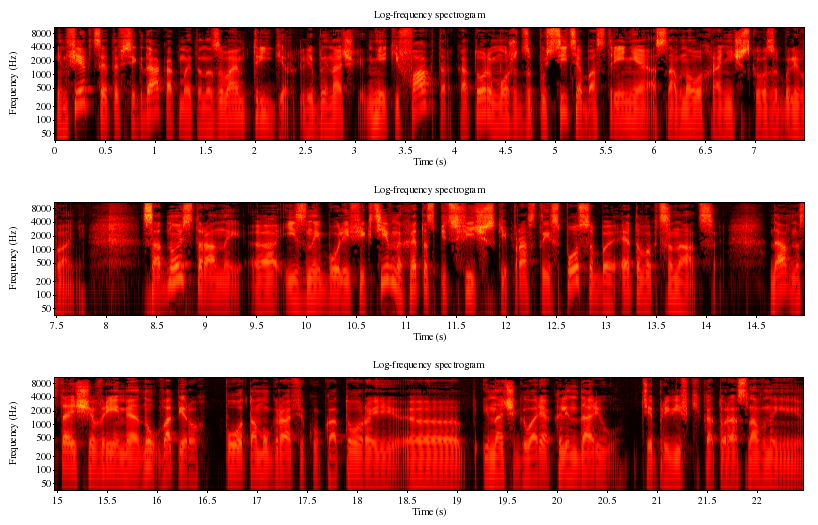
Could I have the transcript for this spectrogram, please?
Инфекция это всегда, как мы это называем, триггер, либо иначе некий фактор, который может запустить обострение основного хронического заболевания. С одной стороны, э, из наиболее эффективных это специфические простые способы, это вакцинация. Да, в настоящее время, ну, во-первых, по тому графику, который, э, иначе говоря, календарю, те прививки, которые основные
